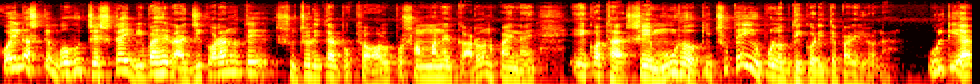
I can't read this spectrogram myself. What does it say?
কৈলাসকে বহু চেষ্টায় বিবাহে রাজি করানোতে সুচরিতার পক্ষে অল্প সম্মানের কারণ হয় নাই। এ কথা সে মূঢ় কিছুতেই উপলব্ধি করিতে পারিল না। উল্টিয়া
